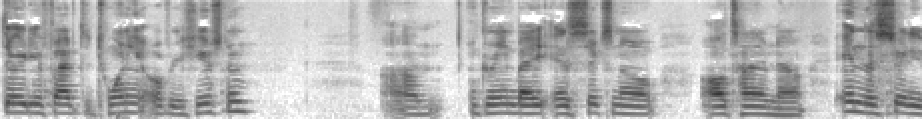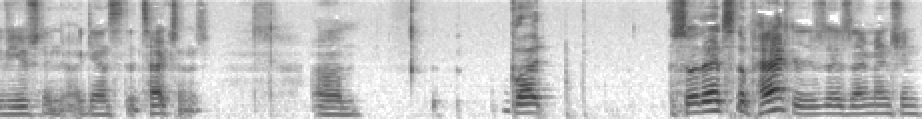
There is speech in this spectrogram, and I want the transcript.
35 to 20 over Houston. Um, Green Bay is 6 0 all time now in the city of Houston against the Texans. Um, but so that's the Packers, as I mentioned.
